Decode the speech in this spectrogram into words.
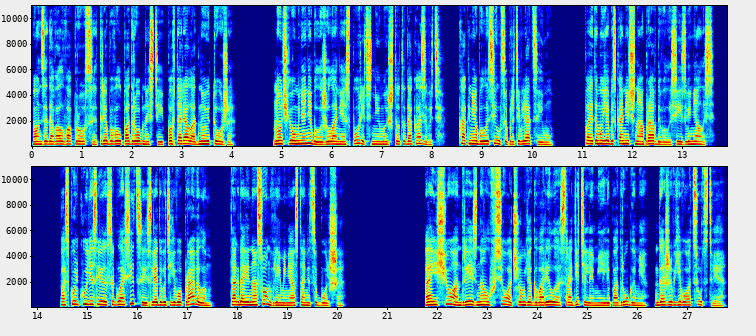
Он задавал вопросы, требовал подробностей, повторял одно и то же. Ночью у меня не было желания спорить с ним и что-то доказывать, как не было сил сопротивляться ему. Поэтому я бесконечно оправдывалась и извинялась. Поскольку если согласиться и следовать его правилам, тогда и на сон времени останется больше. А еще Андрей знал все, о чем я говорила с родителями или подругами, даже в его отсутствие.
